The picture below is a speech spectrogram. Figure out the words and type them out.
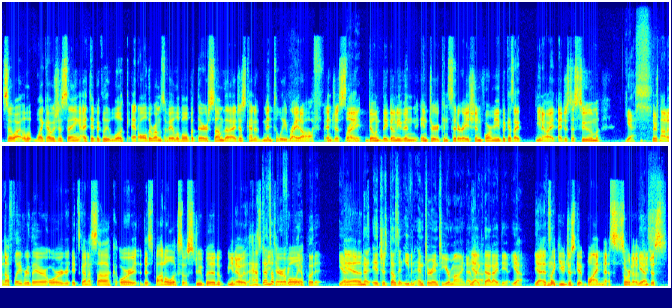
so I, like I was just saying, I typically look at all the rums available, but there are some that I just kind of mentally write off and just like Right. don't they don't even enter consideration for me because I you know, I, I just assume Yes. there's not enough flavor there or it's gonna suck or this bottle looks so stupid, you know, it has to That's be a terrible. perfect way to put it. Yeah, And- that it just doesn't even enter into your mind. I Yeah. like that idea. Yeah, Yeah, it's mm-hmm. like you just get blindness, sort of. You just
